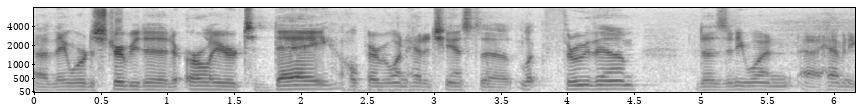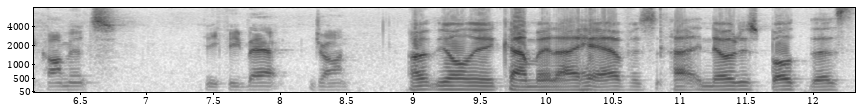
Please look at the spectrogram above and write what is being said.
Uh, They were distributed earlier today. I hope everyone had a chance to look through them. Does anyone uh, have any comments, any feedback? John? Uh, the only comment I have is I noticed both this,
